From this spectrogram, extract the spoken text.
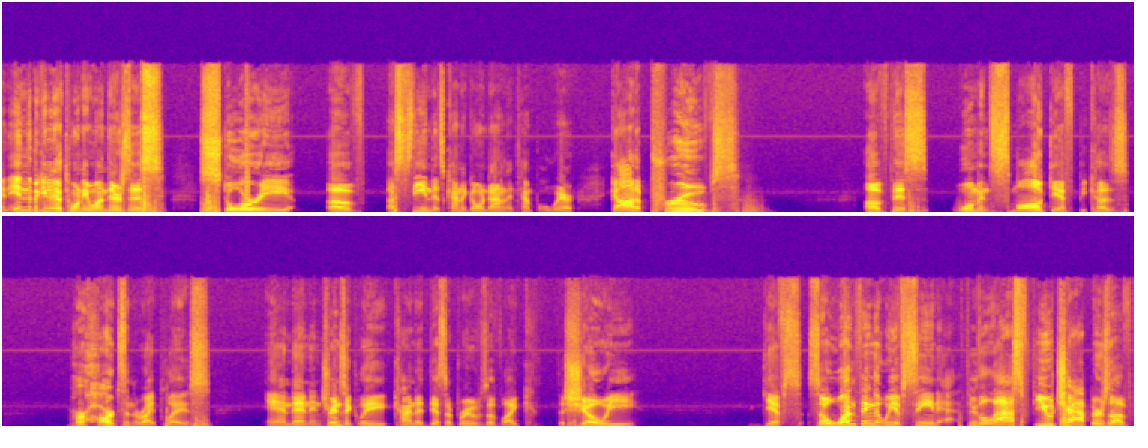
And in the beginning of 21, there's this story of a scene that's kind of going down in the temple where God approves of this woman's small gift because her heart's in the right place and then intrinsically kind of disapproves of like the showy gifts. So one thing that we have seen eh, through the last few chapters of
